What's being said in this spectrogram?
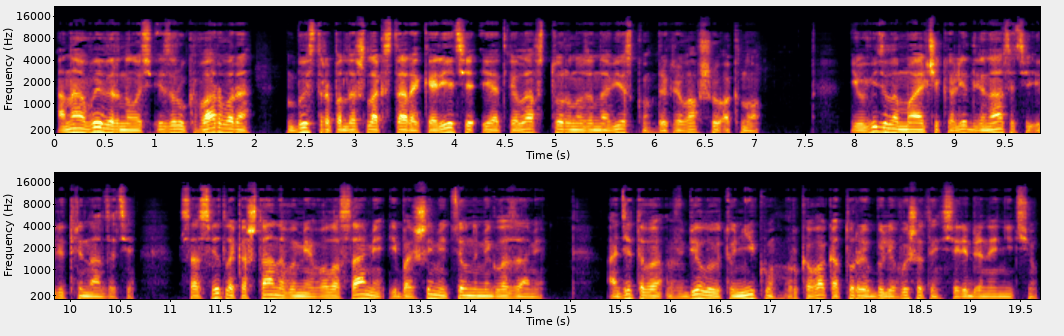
Она вывернулась из рук варвара, быстро подошла к старой карете и отвела в сторону занавеску, прикрывавшую окно. И увидела мальчика лет 12 или 13, со светло-каштановыми волосами и большими темными глазами, одетого в белую тунику, рукава которой были вышиты серебряной нитью.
